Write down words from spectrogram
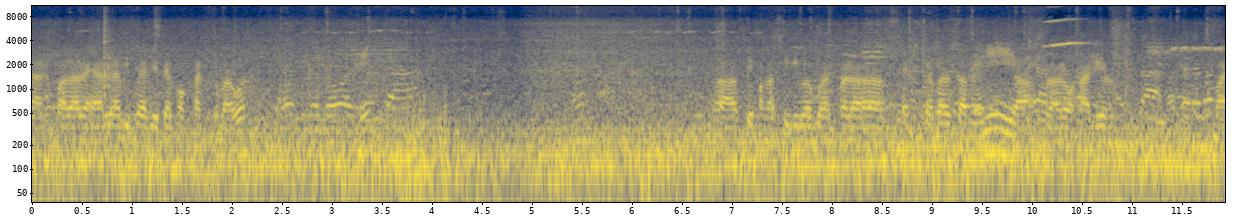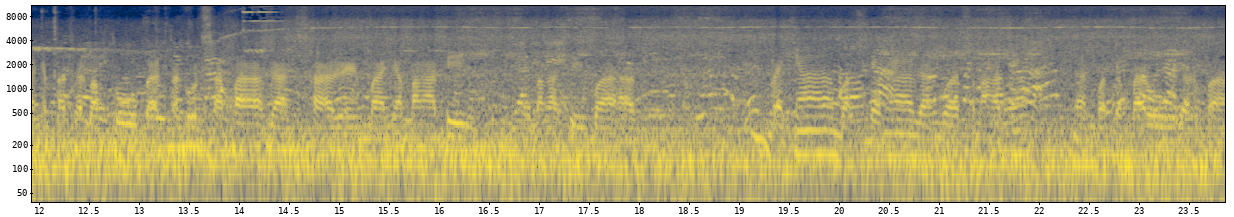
dan kepala lehernya bisa dibengkokkan ke bawah. Oke Nah, terima kasih juga buat para subscriber kami ini yang selalu hadir. Menyempatkan waktu bertegur sapa dan saling banyak mengati terima kasih buat like-nya, buat share-nya dan buat semangatnya. Dan buat yang baru jangan lupa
